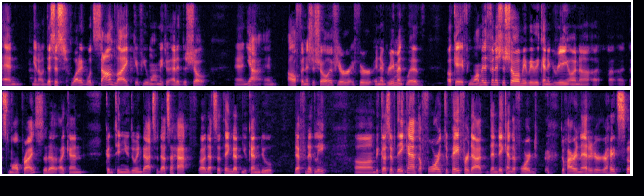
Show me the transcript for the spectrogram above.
and you know this is what it would sound like if you want me to edit the show and yeah and i'll finish the show if you're if you're in agreement with okay if you want me to finish the show maybe we can agree on a, a, a small price so that i can continue doing that. So that's a hack uh, that's a thing that you can do definitely. Um, because if they can't afford to pay for that then they can't afford to hire an editor right? So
